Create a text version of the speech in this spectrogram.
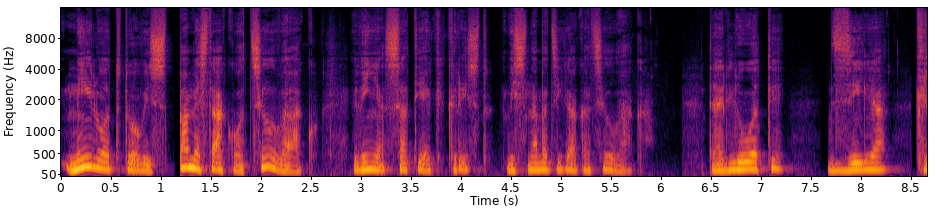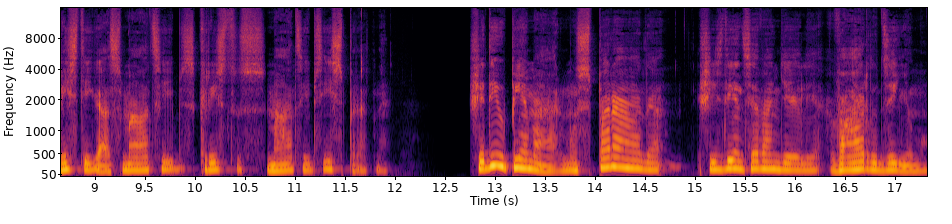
mīlot to vispamestāko cilvēku, viņa satiek Kristu visnabadzīgākā cilvēkā. Tā ir ļoti dziļa kristīgās mācības, Kristus mācības izpratne. Šie divi piemēri mums parāda šīs dienas evaņģēlija vārdu dziļumu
